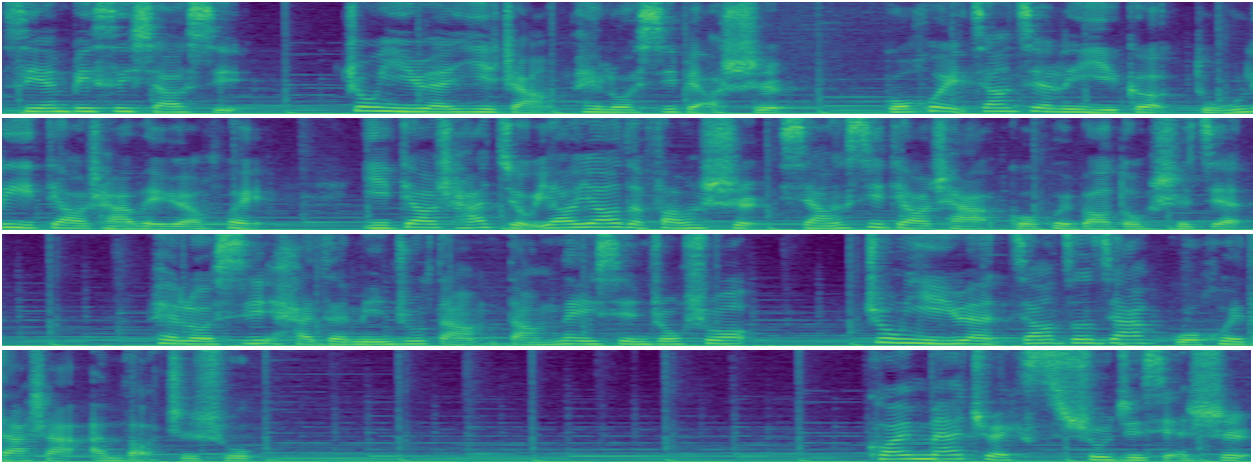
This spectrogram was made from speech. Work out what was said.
CNBC 消息。众议院议长佩洛西表示，国会将建立一个独立调查委员会，以调查911的方式详细调查国会暴动事件。佩洛西还在民主党党内信中说，众议院将增加国会大厦安保支出。Coinmetrics 数据显示，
